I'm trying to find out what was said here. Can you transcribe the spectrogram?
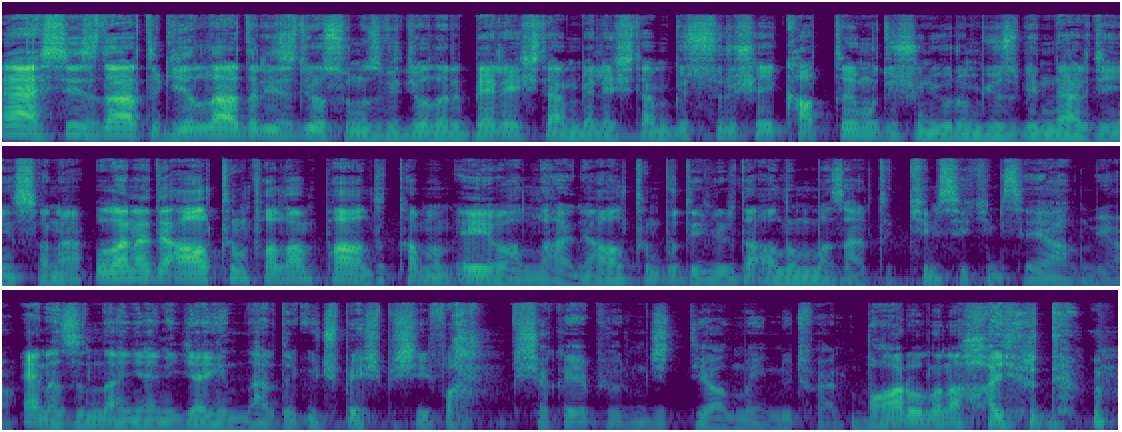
Eh siz de artık yıllardır izliyorsunuz videoları beleşten beleşten bir sürü şey kattığımı düşünüyorum yüz binlerce insana. Ulan hadi altın falan pahalı tamam eyvallah hani altın bu devirde alınmaz artık. Kimse kimseye almıyor. En azından yani yayınlarda 3-5 bir şey falan şaka yapıyorum ciddiye almayın lütfen. Var olana hayır demem.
